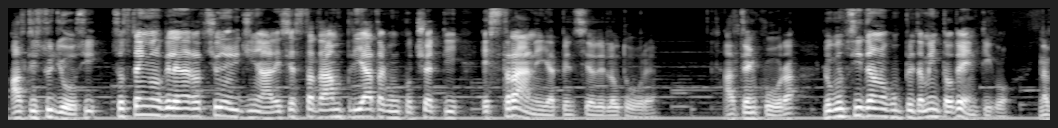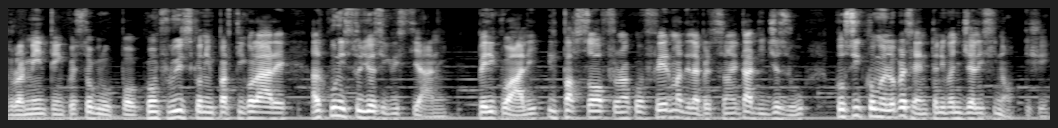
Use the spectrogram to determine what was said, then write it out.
Altri studiosi sostengono che la narrazione originale sia stata ampliata con concetti estranei al pensiero dell'autore. Altri ancora lo considerano completamente autentico. Naturalmente in questo gruppo confluiscono in particolare alcuni studiosi cristiani, per i quali il passo offre una conferma della personalità di Gesù così come lo presentano i Vangeli sinottici.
